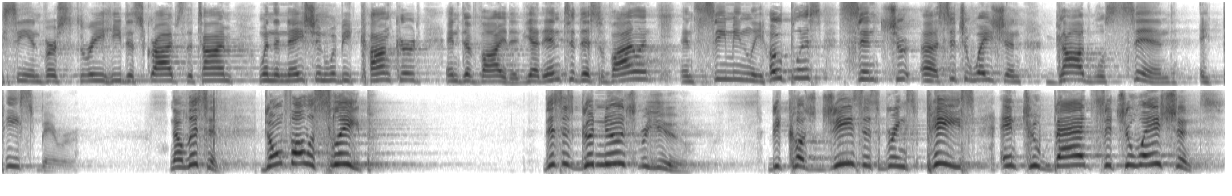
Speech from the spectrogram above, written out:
see in verse 3, he describes the time when the nation would be conquered and divided. Yet, into this violent and seemingly hopeless uh, situation, God will send a peace bearer. Now, listen, don't fall asleep. This is good news for you because Jesus brings peace into bad situations.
